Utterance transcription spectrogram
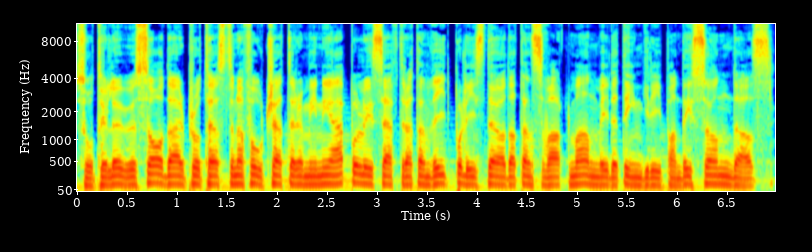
Så till USA där protesterna fortsätter i Minneapolis efter att en vit polis dödat en svart man vid ett ingripande i söndags.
